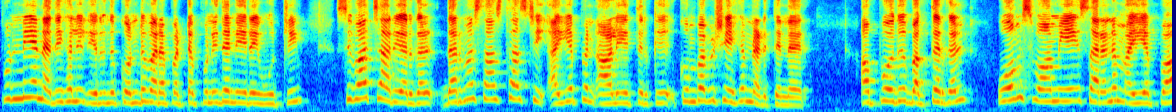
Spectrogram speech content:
புண்ணிய நதிகளில் இருந்து கொண்டு வரப்பட்ட புனித நீரை ஊற்றி சிவாச்சாரியர்கள் தர்மசாஸ்தா ஸ்ரீ ஐயப்பன் ஆலயத்திற்கு கும்பாபிஷேகம் நடத்தினர். அப்போது பக்தர்கள் ஓம் சுவாமியே சரணம் ஐயப்பா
